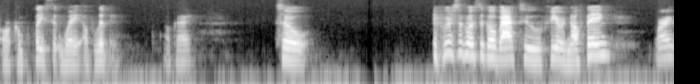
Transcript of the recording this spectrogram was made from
or complacent way of living. Okay? So if we're supposed to go back to fear nothing, right?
